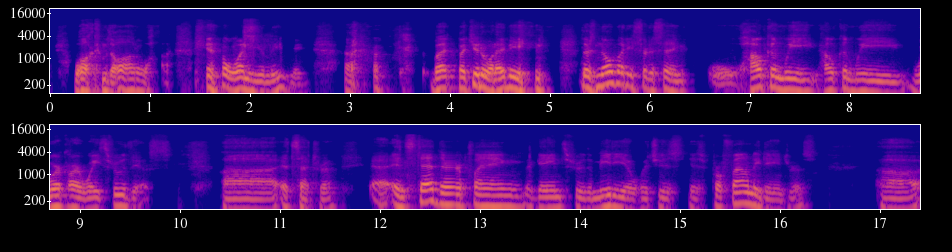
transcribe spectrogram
welcome to Ottawa. You know, when are you leaving? Uh, but but you know what I mean. There's nobody sort of saying, how can we how can we work our way through this, uh, etc. Uh, instead, they're playing the game through the media, which is is profoundly dangerous. Uh,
